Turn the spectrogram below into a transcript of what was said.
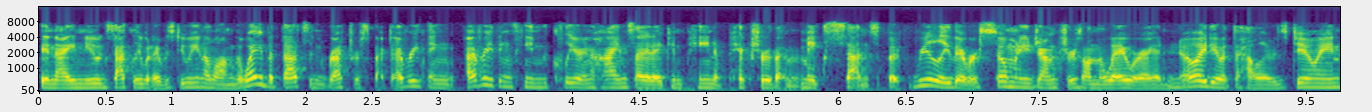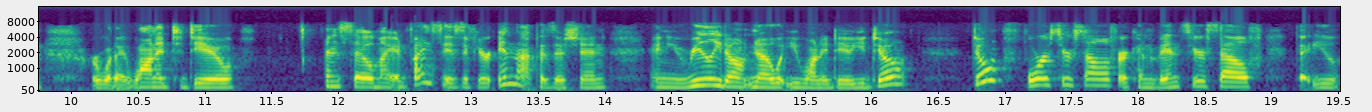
and I knew exactly what I was doing along the way, but that's in retrospect. Everything everything seemed clear in hindsight. I can paint a picture that makes sense, but really there were so many junctures on the way where I had no idea what the hell I was doing or what I wanted to do. And so my advice is if you're in that position and you really don't know what you want to do, you don't don't force yourself or convince yourself that you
